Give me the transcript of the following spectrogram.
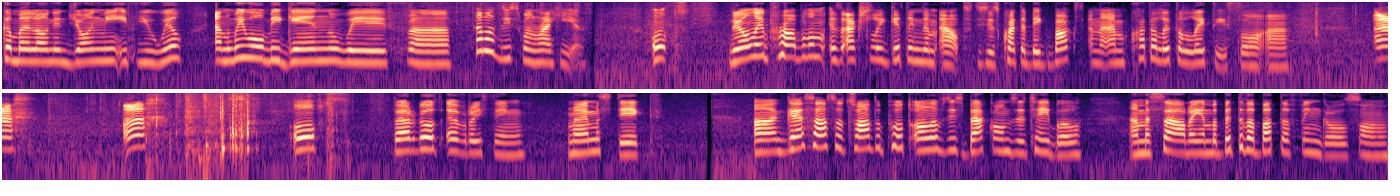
come along and join me if you will. And we will begin with, uh, how about this one right here? Oh, the only problem is actually getting them out. This is quite a big box and I'm quite a little late, so uh, ah, ah, oops, there goes everything. My mistake. I guess I should try to put all of this back on the table. I'm sorry, I'm a bit of a butterfinger, so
